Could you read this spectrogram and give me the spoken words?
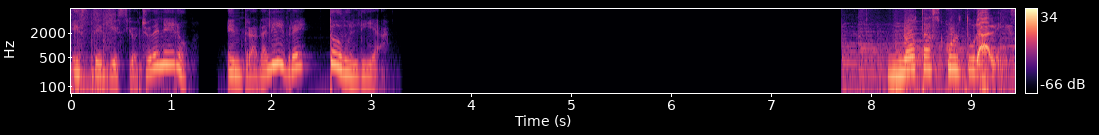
este 18 de enero. Entrada libre todo el día. Notas culturales.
